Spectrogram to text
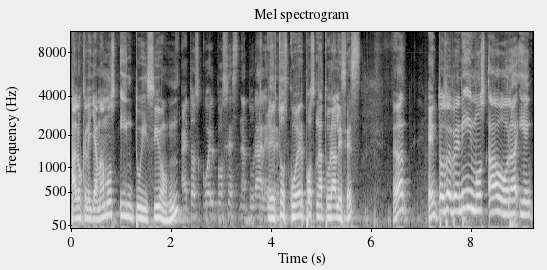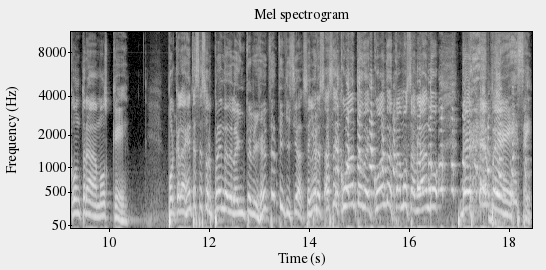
a lo que le llamamos intuición, A estos cuerpos es naturales. estos cuerpos naturales es, ¿verdad? Entonces venimos ahora y encontramos que, porque la gente se sorprende de la inteligencia artificial. Señores, ¿hace cuánto de cuándo estamos hablando del GPS?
